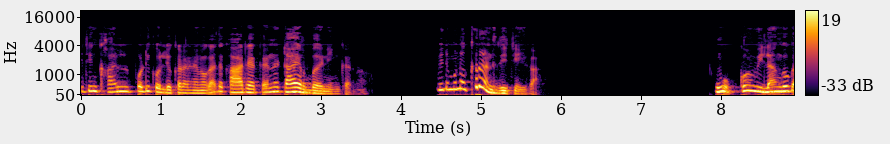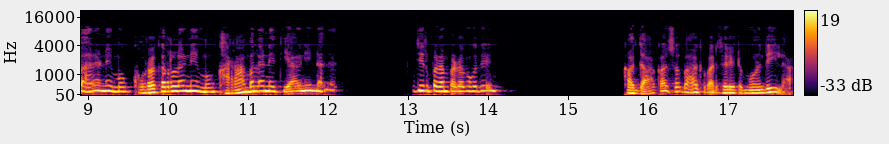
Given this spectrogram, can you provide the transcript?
ඉතින් කල් පොඩි කොල්ලිය කරන්නේ මොකද? කාර්යයක් කරන ටයර් බර්නින් කරනවා. වෙන මොන කරන්නද ඉතින් ඒක? ඔක්කොම විලංගු ගහලානේ මොන් කොර කරලානේ මොන් කරා බලන්නේ තියාගෙන ඉන්න හදන්නේ. ඉතින් પરම්පරාව මොකද වෙන්නේ? කවදාකවත් ස්වභාවික පරිසරයට මුහුණ දීලා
